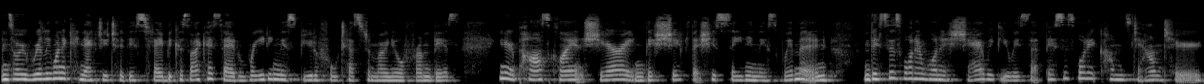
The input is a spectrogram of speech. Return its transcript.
And so I really want to connect you to this today because like I said, reading this beautiful testimonial from this, you know, past client sharing this shift that she's seen in these women, this is what I want to share with you is that this is what it comes down to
